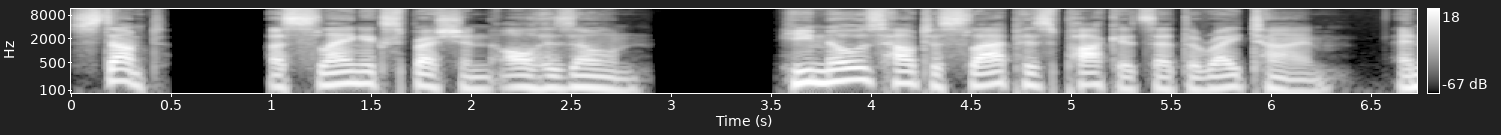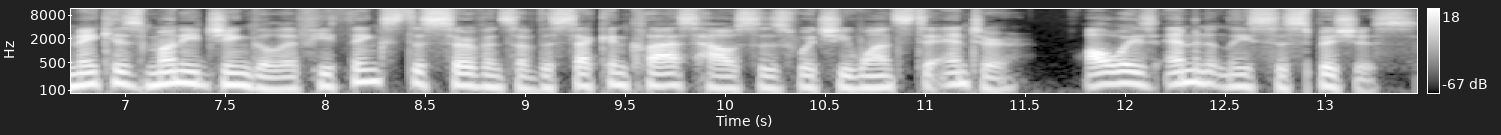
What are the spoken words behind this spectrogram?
stumped, a slang expression all his own. He knows how to slap his pockets at the right time, and make his money jingle if he thinks the servants of the second class houses which he wants to enter, always eminently suspicious,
